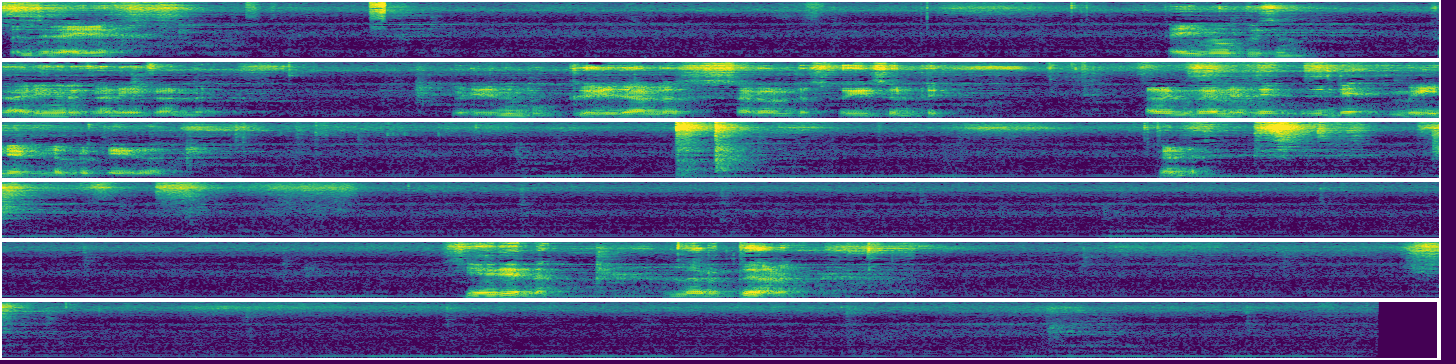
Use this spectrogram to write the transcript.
മനസ്സിലായില്ലേ? ടൈം ഓഫീസും കാര്യങ്ങളൊക്കെയാണ് ഈ കാണുന്നത്. ഇവിടെ ഇരുന്ന് ബുക്ക് എഴുതാനുള്ള സ്ഥലമുണ്ട് സ്പേസ് ഉണ്ട്. അതൊക്കെ തന്നെ ഇത് ഇതിന്റെ മെയിനായിട്ടുള്ള പ്രത്യേകത. കണ്ട്? ശരി എന്നാ നിർത്തുകയാണ്.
